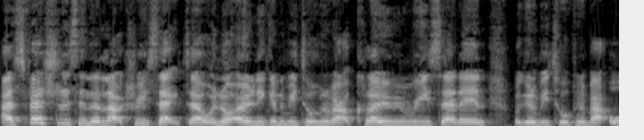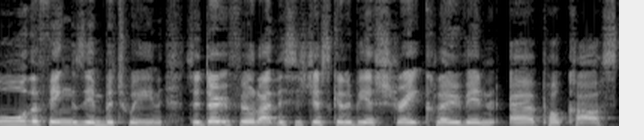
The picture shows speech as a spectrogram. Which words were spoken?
As specialists in the luxury sector, we're not only going to be talking about clothing reselling, we're going to be talking about all the things in between. So don't feel like this is just going to be a straight clothing uh, podcast.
